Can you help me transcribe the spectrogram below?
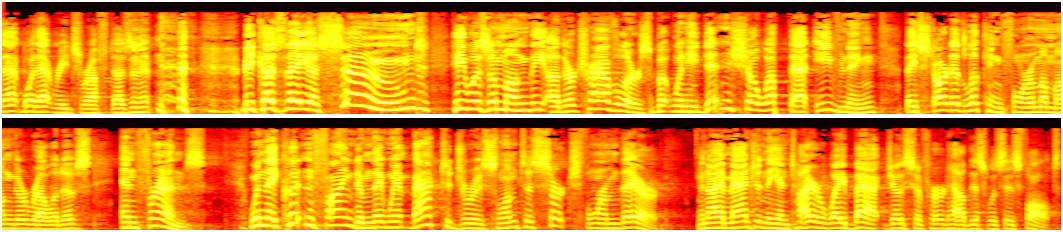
that, boy, that reads rough, doesn't it? because they assumed he was among the other travelers. But when he didn't show up that evening, they started looking for him among their relatives and friends. When they couldn't find him, they went back to Jerusalem to search for him there. And I imagine the entire way back, Joseph heard how this was his fault.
